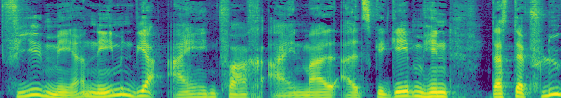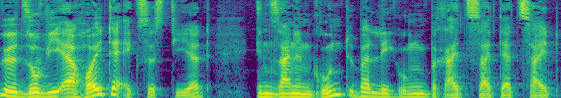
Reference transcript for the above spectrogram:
Vielmehr nehmen wir einfach einmal als gegeben hin, dass der Flügel, so wie er heute existiert, in seinen Grundüberlegungen bereits seit der Zeit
